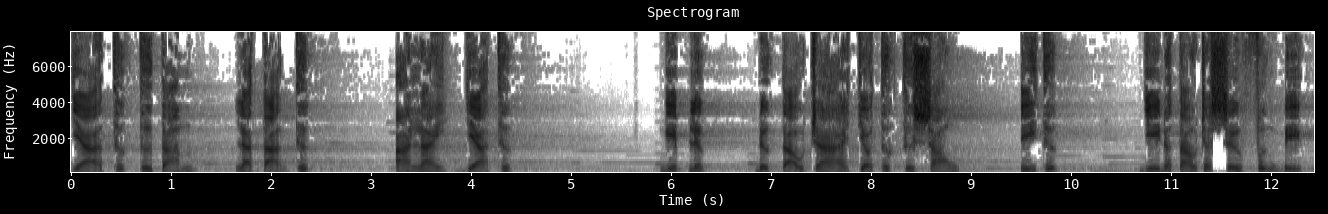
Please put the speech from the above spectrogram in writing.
và thức thứ tám là tàn thức a lai gia thức. Nghiệp lực được tạo ra do thức thứ sáu, ý thức, vì nó tạo ra sự phân biệt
